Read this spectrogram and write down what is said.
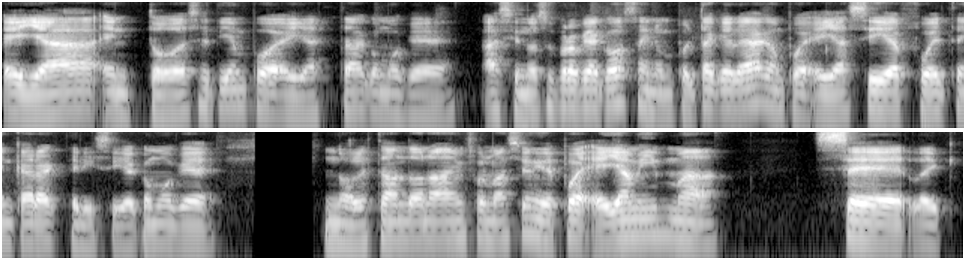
ella en todo ese tiempo, ella está como que haciendo su propia cosa y no importa que le hagan, pues ella sigue fuerte en carácter y sigue como que no le está dando nada de información y después ella misma se, like,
